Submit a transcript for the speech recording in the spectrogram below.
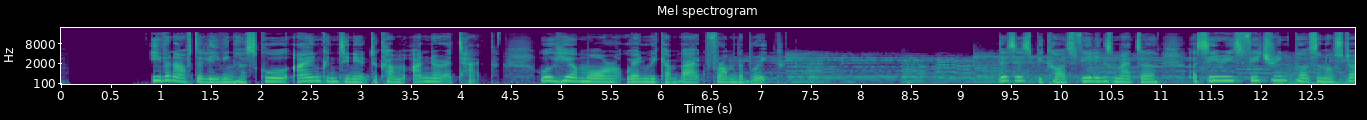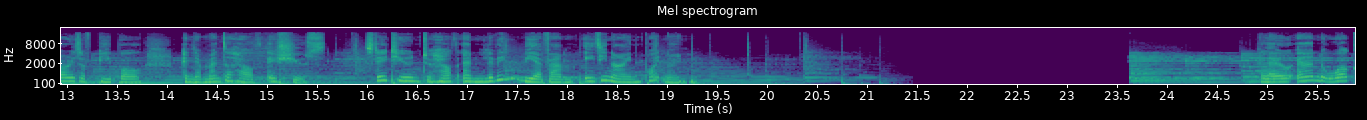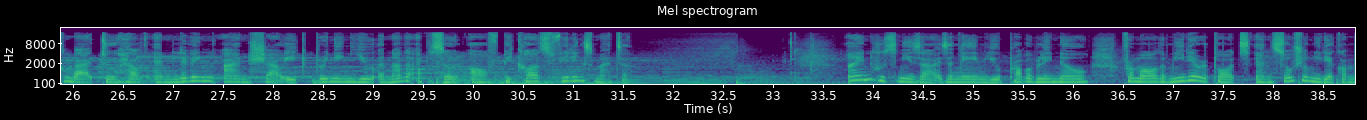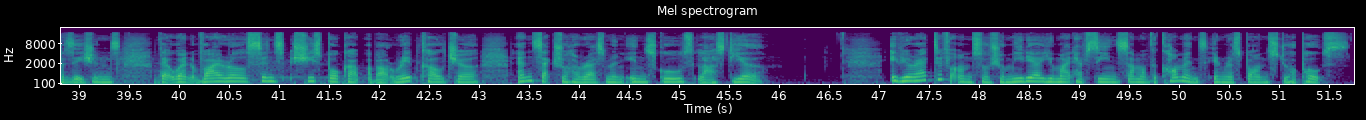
Even after leaving her school, Ain continued to come under attack. We'll hear more when we come back from the break. This is Because Feelings Matter, a series featuring personal stories of people and their mental health issues. Stay tuned to Health and Living BFM 89.9. Hello welcome back to Health and Living. I'm Xiao bringing you another episode of Because Feelings Matter. Ain Husniza is a name you probably know from all the media reports and social media conversations that went viral since she spoke up about rape culture and sexual harassment in schools last year. If you're active on social media, you might have seen some of the comments in response to her posts.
